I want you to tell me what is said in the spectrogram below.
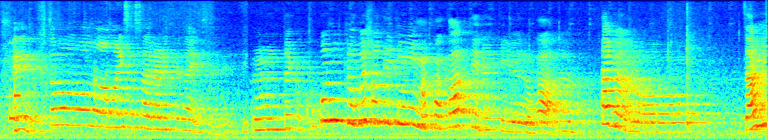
す。え太もももあまり支えられてないですよね。うんというかここに局所的に今かかってるっていうのが多分あの座面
